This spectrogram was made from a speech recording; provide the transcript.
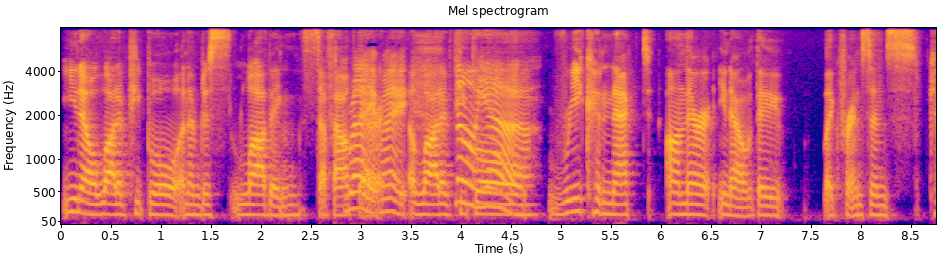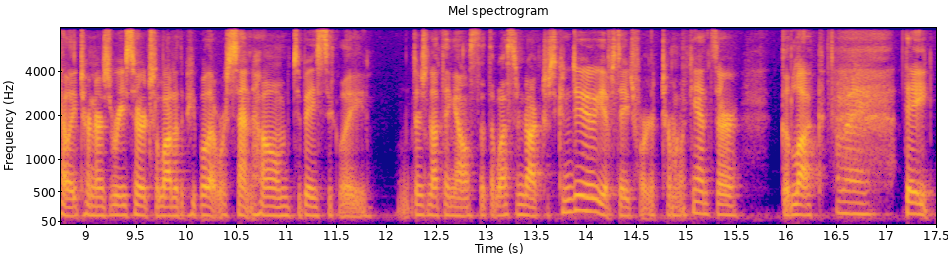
you know, a lot of people, and I'm just lobbing stuff out Right, there. right. right. A lot of No, people yeah. reconnect on their, you know, they like for instance, Kelly Turner's research. A lot of the people that were sent home to basically, there's nothing else that the Western doctors can do. You have stage four terminal cancer. Good luck Right. they,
